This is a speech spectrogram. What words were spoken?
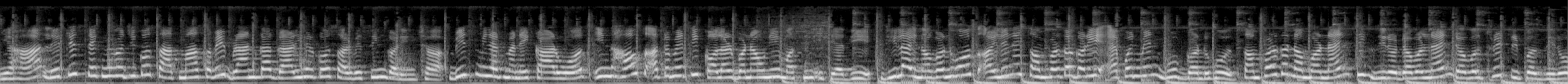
यहाँ लेटेस्ट टेक्नोलोजीको साथमा सबै ब्रान्डका गाडीहरूको सर्भिसिङ गरिन्छ। बिस मिनटमा नै car wash in house automatic colour बनाउने मसिन इत्यादि। ढिलाइ नगर्नुहोस् अहिले नै सम्पर्क गरी एपोइन्टमेन्ट बुक गर्नुहोस्। सम्पर्क number nine six zero double nine double three triple zero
